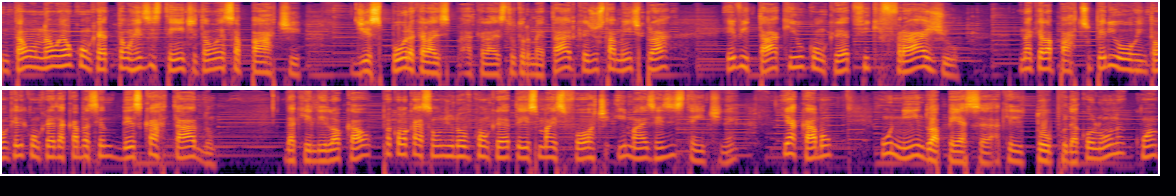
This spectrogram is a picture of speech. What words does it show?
Então não é um concreto tão resistente. Então essa parte de expor aquela, aquela estrutura metálica é justamente para evitar que o concreto fique frágil naquela parte superior. Então aquele concreto acaba sendo descartado daquele local para colocação de um novo concreto esse mais forte e mais resistente, né? E acabam unindo a peça, aquele topo da coluna, com a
